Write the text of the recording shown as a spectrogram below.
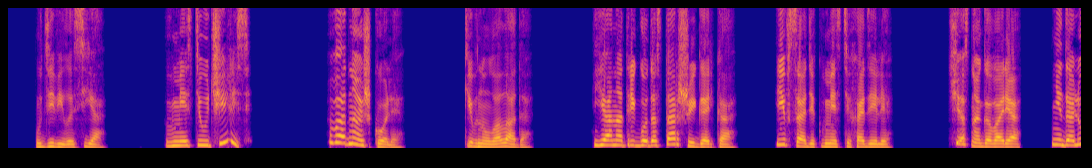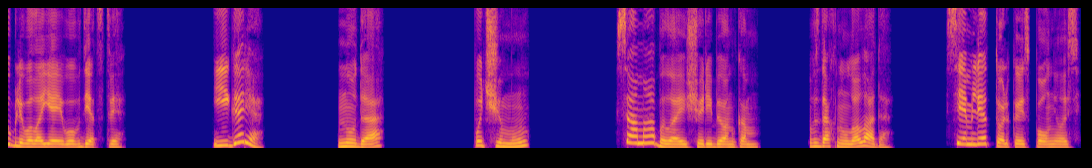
— удивилась я. «Вместе учились?» «В одной школе», — кивнула Лада. «Я на три года старше Игорька, и в садик вместе ходили. Честно говоря, недолюбливала я его в детстве. Игоря? Ну да. Почему? Сама была еще ребенком, вздохнула Лада. Семь лет только исполнилось,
